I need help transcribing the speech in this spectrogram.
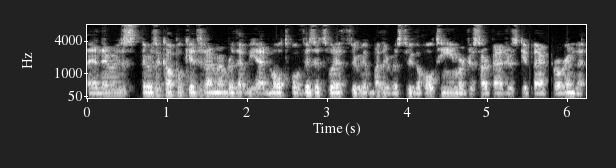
and there was there was a couple kids that I remember that we had multiple visits with, through whether it was through the whole team or just our Badgers Give Back program. That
